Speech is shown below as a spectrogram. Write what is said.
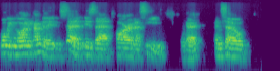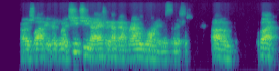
what we can go on and calculate instead is that RMSE, okay, and so. I was laughing because my cheat sheet, I actually have that round line as the basis. Um, but.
